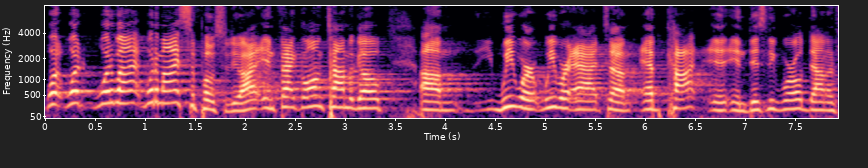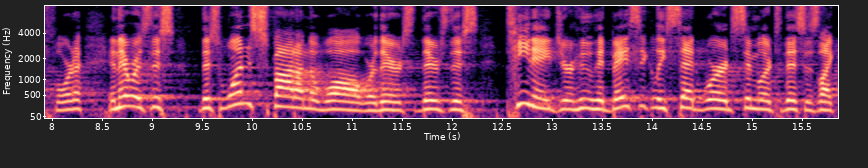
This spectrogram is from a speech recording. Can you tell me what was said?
What, what, what, am, I, what am I supposed to do? I, in fact, a long time ago, um, we were, we were at um, Epcot in, in, Disney World down in Florida, and there was this, this one spot on the wall where there's, there's this teenager who had basically said words similar to this is like,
